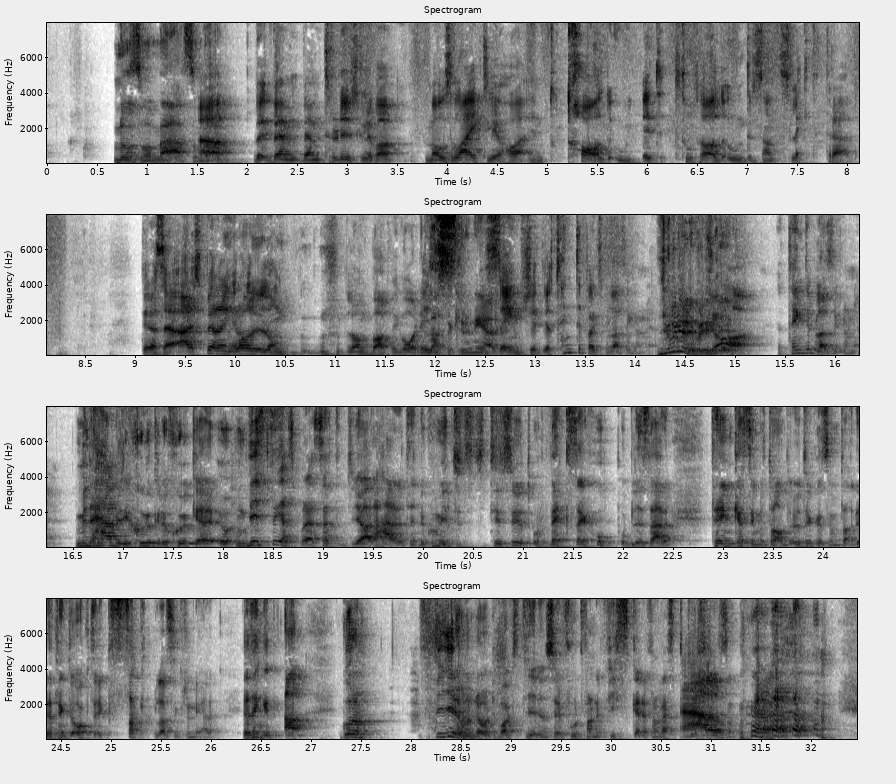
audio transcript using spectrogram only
Någon som var med som bara... Ja. V- Vem, vem tror du skulle vara most likely att ha en totalt, ett totalt ointressant släktträd? Det är såhär, ah, det spelar ingen roll hur långt, långt bak vi går. Det är Lasse Kronér. the same shit. Jag tänkte faktiskt på Lasse Kronér. Gjorde du det? Ja! Jag tänkte på Lasse Kronér. Men det här blir sjukare och sjukare. Om vi ses på det här sättet och gör det här hela tiden, då kommer vi till, slut att växa ihop och bli så här, tänka simultant och uttrycka simultant. Jag tänkte också exakt på Lasse Kronér. Jag tänker att, ah, går de 400 år tillbaka i tiden så är det fortfarande fiskare från västkusten.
